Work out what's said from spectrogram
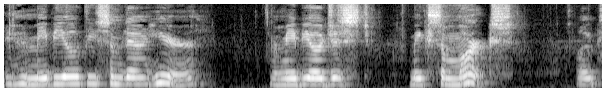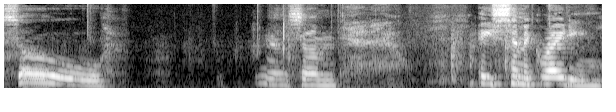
And maybe I'll do some down here. Or maybe I'll just make some marks like so. And some asemic writing.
